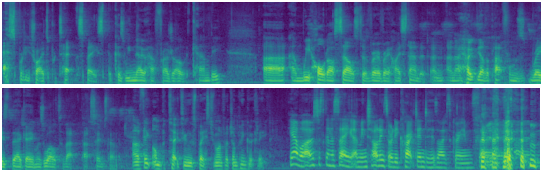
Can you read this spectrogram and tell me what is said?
desperately tried to protect the space because we know how fragile it can be. Uh, and we hold ourselves to a very, very high standard. And, and I hope the other platforms raise their game as well to that, that same standard. And I think on protecting the space, do you mind if I jump in quickly? Yeah, well, I was just going to say, I mean, Charlie's already cracked into his ice cream, so um,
